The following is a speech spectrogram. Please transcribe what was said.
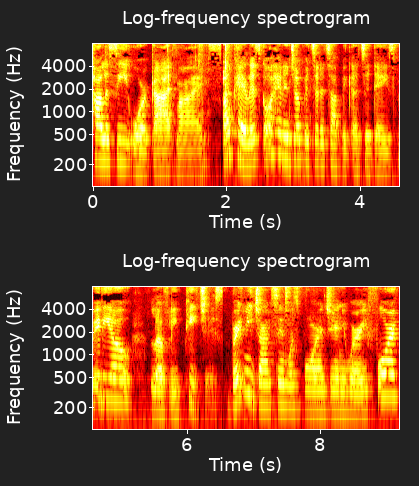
policy or guidelines. Okay, let's go ahead and jump into the topic of today's video, Lovely Peaches. Brittany Johnson was born January 4,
